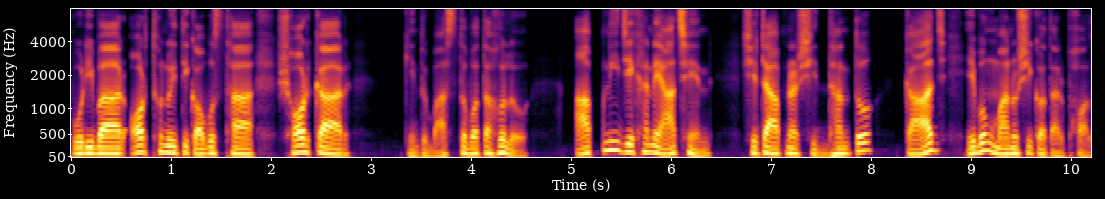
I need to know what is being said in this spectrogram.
পরিবার, অর্থনৈতিক অবস্থা, সরকার, কিন্তু বাস্তবতা হল, আপনি যেখানে আছেন, সেটা আপনার সিদ্ধান্ত, কাজ এবং মানসিকতার ফল।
